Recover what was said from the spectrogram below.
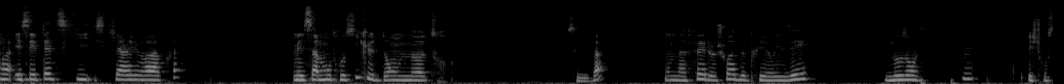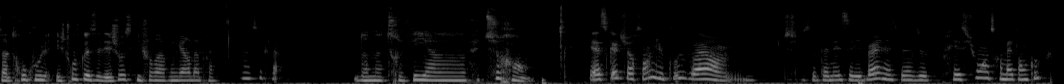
Ouais. Et c'est peut-être ce qui, ce qui arrivera après. Mais ça montre aussi que dans notre célibat, on a fait le choix de prioriser nos envies. Mm. Et je trouve ça trop cool. Et je trouve que c'est des choses qu'il faudra qu'on garde après. Ouais, c'est clair. Dans notre vie euh, future. Et est-ce que tu ressens du coup, voilà, euh, sur cette année célibat, une espèce de pression à te remettre en couple?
